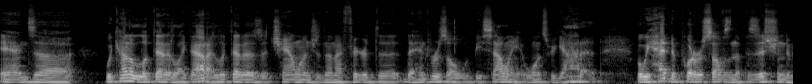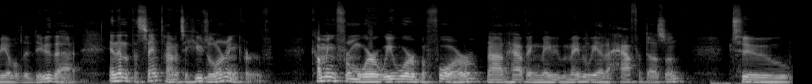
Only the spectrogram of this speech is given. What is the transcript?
And uh, we kind of looked at it like that. I looked at it as a challenge, and then I figured the, the end result would be selling it once we got it. But we had to put ourselves in the position to be able to do that. And then at the same time, it's a huge learning curve. Coming from where we were before, not having maybe maybe we had a half a dozen, to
